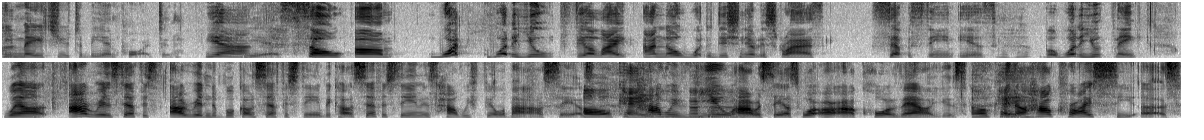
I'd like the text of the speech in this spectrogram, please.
And He made you to be important. Yeah. Yes. So, um, what what do you feel like? I know what the dictionary describes self-esteem is, Mm-hmm. but what do you think? Well, I written self I written the book on self esteem because self esteem is how we feel about ourselves. Oh, okay. How we view ourselves. What are our core values? Okay. You know how Christ see us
